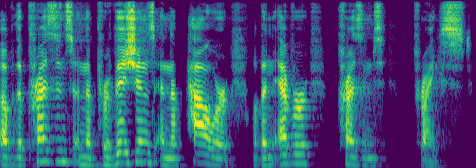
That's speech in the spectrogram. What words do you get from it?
of the presence and the provisions and the power of an ever present Christ.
